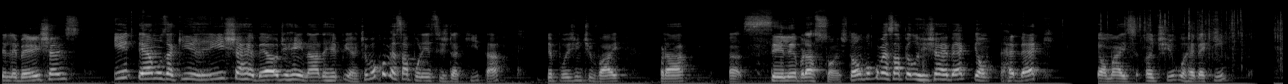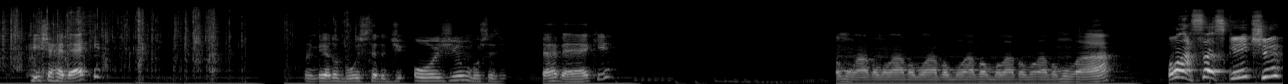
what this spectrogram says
Celebrations. E temos aqui Richa Rebelde, Reinado Arrepiante. Eu vou começar por esses daqui, tá? Depois a gente vai para uh, ah, celebrações. Então vou começar pelo Richard Rebeck, que é o, Rebeck, que é o mais antigo, Rebequim. Richard Rebeck. Primeiro booster de hoje, um booster de Rebeck. Vamos lá, vamos lá, vamos lá, vamos lá, vamos lá, vamos lá, vamos lá. Vamos lá, Saskit.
